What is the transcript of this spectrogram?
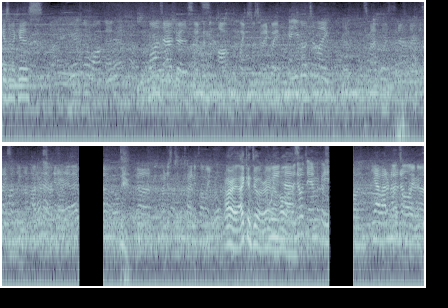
gives him a kiss. Juan's address. Like off, like specifically. Can you go to like Smash Bros? Is it out there? It's like something on I don't have internet. Uh, I'm just trying to tell my girlfriend. All right, I can do it right Queen now. Hold has- on. I know it's Amica. yeah, but I don't know That's the all I know.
